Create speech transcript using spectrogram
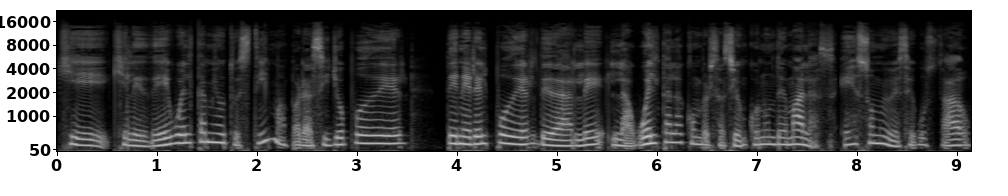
que, que le dé vuelta a mi autoestima para así yo poder tener el poder de darle la vuelta a la conversación con un de malas. Eso me hubiese gustado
